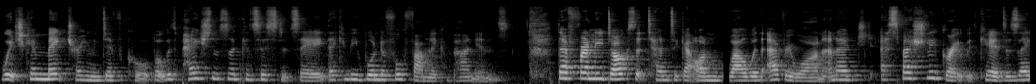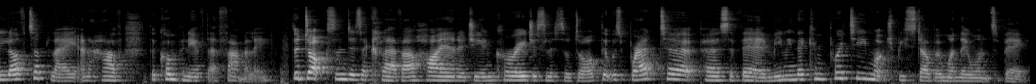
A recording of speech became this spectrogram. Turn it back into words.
which can make training difficult, but with patience and consistency, they can be wonderful family companions. They're friendly dogs that tend to get on well with everyone and are especially great with kids as they love to play and have the company of their family. The Dachshund is a clever, high energy, and courageous little dog that was bred to persevere, meaning they can pretty much be stubborn when they want to be.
